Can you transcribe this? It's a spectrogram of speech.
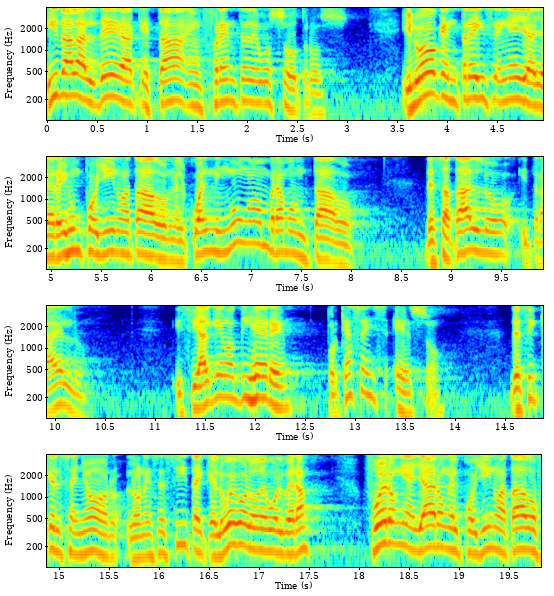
id a la aldea que está enfrente de vosotros, y luego que entréis en ella hallaréis un pollino atado en el cual ningún hombre ha montado, desatarlo y traerlo. Y si alguien os dijere, ¿por qué hacéis eso? Decir que el Señor lo necesita y que luego lo devolverá. Fueron y hallaron el pollino atado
